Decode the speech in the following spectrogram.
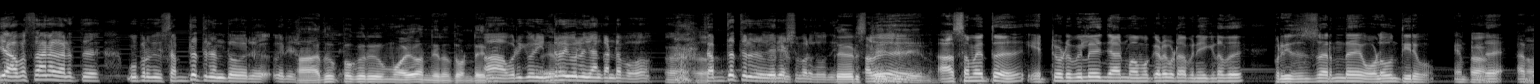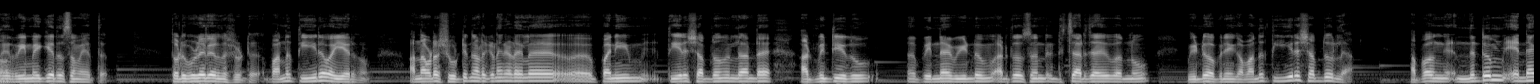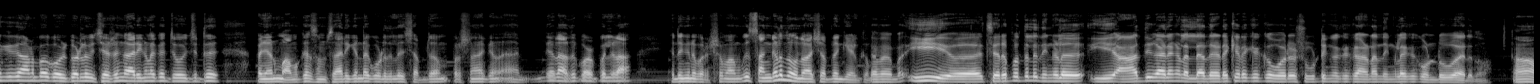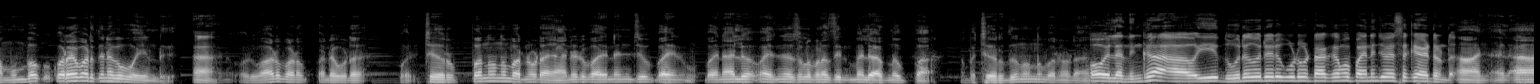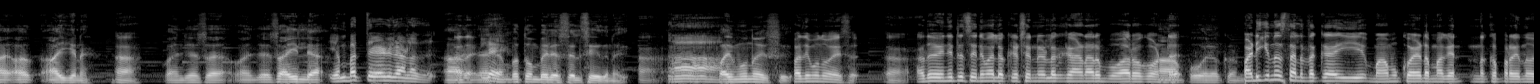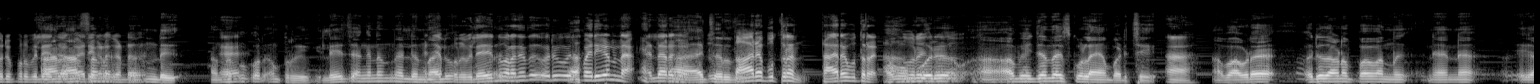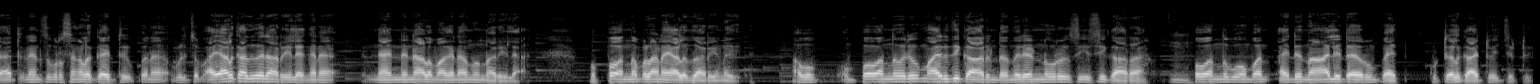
ഈ അവസാന കാലത്ത് മൂപ്പർക്ക് ശബ്ദത്തിന് എന്തോ ഒരു ഒരു ആ അതിപ്പോ ഒരു മുഴ വന്നിരുന്നു തൊണ്ടയിൽ ആ ഒരിക്കൽ ഒരു ഇന്റർവ്യൂൽ ഞാൻ കണ്ടപ്പോ ശബ്ദത്തിനൊരു വേരിയേഷൻ പോലെ തോന്നി. ആ സമയത്ത് ഏറ്റവും ഒടുവിൽ ഞാൻ മമ്മക്കയുടെ കൂടെ അഭിനയിക്കുന്നത് പ്രീതൻ സാറിന്റെ ഓളവും തീരവും എം റീമേക്ക് ചെയ്ത സമയത്ത്. തൊടുപുഴയിലായിരുന്നു ഷൂട്ട്. അപ്പം അന്ന് തീരെ വയ്യായിരുന്നു. അന്ന് അവിടെ ഷൂട്ടിംഗ് നടക്കുന്നതിനിടയിൽ പനിയും തീരെ ശബ്ദമൊന്നും ഇല്ലാണ്ട് അഡ്മിറ്റ് ചെയ്തു. പിന്നെ വീണ്ടും അടുത്ത ദിവസം ഡിസ്ചാർജ് ആയി വന്നു. വീണ്ടും അഭിനയിക്കാം അന്ന് തീരെ ശബ്ദമില്ല. അപ്പം എന്നിട്ടും എന്നെയൊക്കെ കാണുമ്പോൾ കോഴിക്കോടിലെ വിശേഷം കാര്യങ്ങളൊക്കെ ചോദിച്ചിട്ട് അപ്പം ഞാൻ നമുക്ക് സംസാരിക്കേണ്ട കൂടുതൽ ശബ്ദം പ്രശ്നമൊക്കെ ഇല്ലടാ അത് കുഴപ്പമില്ലടാ എന്നിങ്ങനെ പക്ഷേ നമുക്ക് സങ്കടം തോന്നും ആ ശബ്ദം കേൾക്കും ഈ ചെറുപ്പത്തിൽ നിങ്ങൾ ഈ ആദ്യകാലങ്ങളല്ലാതെ ഇടയ്ക്കിടയ്ക്കൊക്കെ ഓരോ ഷൂട്ടിംഗ് ഒക്കെ കാണാൻ നിങ്ങളെയൊക്കെ കൊണ്ടുപോകായിരുന്നു? ആ മുമ്പ് കുറേ പടത്തിനൊക്കെ പോയിട്ടുണ്ട്. ആ. ഒരുപാട് പടം എന്റെ കൂടെ ഒരു ചെറുപ്പം എന്നൊന്നും പറഞ്ഞൂടാ ഞാനൊരു പതിനഞ്ച് പതിന- പതിനാല് പതിനഞ്ച് വയസ്സുള്ള സിനിമയിലായിരുന്നു ഇപ്പ അപ്പൊ ചെറുതെന്നൊന്നും പറഞ്ഞോടാ. ഓ ഇല്ല നിങ്ങക്ക് ഈ ദൂരെ ദൂരെ ഒരു കൂട് വിട്ടാക്കുമ്പോൾ പതിനഞ്ച് വയസ്സൊക്കെ ആയിട്ടുണ്ട്. ആ ആ, ആ, ആയിക്കണ്. ആ. പതിനഞ്ച് വയസ്സ് പതിനഞ്ച് വയസ്സായില്ല. എൺപത്തേഴിലാണത് ആ അതെ. ഞാൻ അല്ലേ? എൺപത്തി ഒമ്പതിൽ എസ് എൽ സി ചെയ്തത് ആ. ആ. പതിമൂന്ന് വയസ്സ്. പതിമൂന്ന് വയസ്സ്. ആ. അത് കഴിഞ്ഞിട്ട് സിനിമ ലൊക്കേഷനുകളിലൊക്കെ കാണാറും പോകാറും ഒക്കെ ആ ഉണ്ട് പോലൊക്കെ ഉണ്ട്. പഠിക്കുന്ന സ്ഥലത്തൊക്കെ ഈ മാമുക്കോയുടെ മകൻ എന്നൊക്കെ പറയുന്ന ഒരു ആ, പ്രിവിലേജ് കാര്യങ്ങളൊക്കെ ഉണ്ട്. സമയത്ത് ഉണ്ട്. വില്ലേജ് അങ്ങനെ ഒന്നല്ല എന്നാലും പ്രിവിലേജ് എന്ന് പറഞ്ഞത് ഒരു ഒരു പരിഗണന എല്ലാവർക്കും താരപുത്രൻ. താരപുത്രൻ. ഒരു മീഞ്ചന്ത സ്കൂളിലാണ് ഞാൻ പഠിച്ചത് അപ്പൊ അവിടെ ഒരു തവണ ഇപ്പൊ വന്ന് ഞാൻ എന്നെ അറ്റൻഡൻസ് പ്രശ്നങ്ങളൊക്കെ ആയിട്ട് പിന്നെ വിളിച്ചപ്പോൾ അയാൾക്ക് അതുവരെ അറിയില്ല എങ്ങനെ ഞാൻ എന്നാളെ മകനാന്നൊന്നും അറിയില്ല. ഉപ്പ വന്നപ്പോഴാണ് അയാൾ ഇത് അറിയണത്. അപ്പൊ ഉപ്പ വന്ന ഒരു മാരുതി കാറുണ്ട് അന്നൊരു എണ്ണൂറ് സി സി കാറാ. ഇപ്പൊ ഉപ്പ വന്ന് പോകുമ്പോ അതിന്റെ നാല് ടയറും കുട്ടികൾ കാറ്റ് വെച്ചിട്ട്.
